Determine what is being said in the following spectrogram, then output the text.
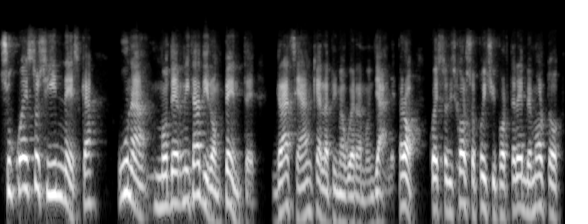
Su questo si innesca una modernità dirompente grazie anche alla prima guerra mondiale. Però questo discorso poi ci porterebbe molto,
